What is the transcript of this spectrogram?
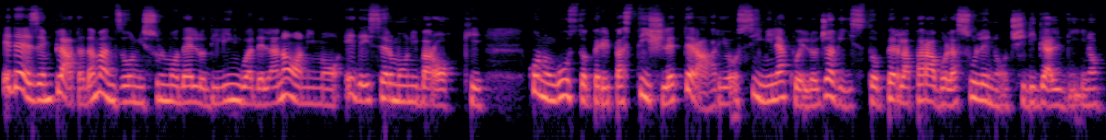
ed è esemplata da Manzoni sul modello di lingua dell'anonimo e dei sermoni barocchi, con un gusto per il pastiche letterario simile a quello già visto per la parabola sulle noci di Galdino.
